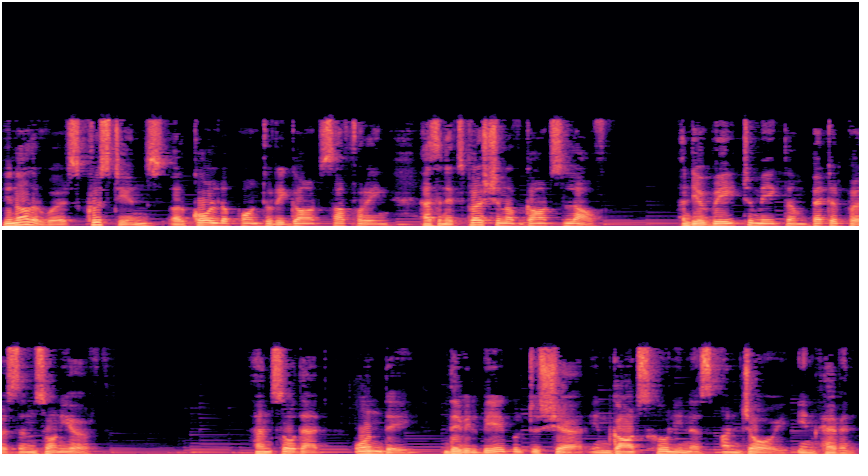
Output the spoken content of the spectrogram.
In other words, Christians are called upon to regard suffering as an expression of God's love and a way to make them better persons on earth. And so that one day they will be able to share in God's holiness and joy in heaven.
